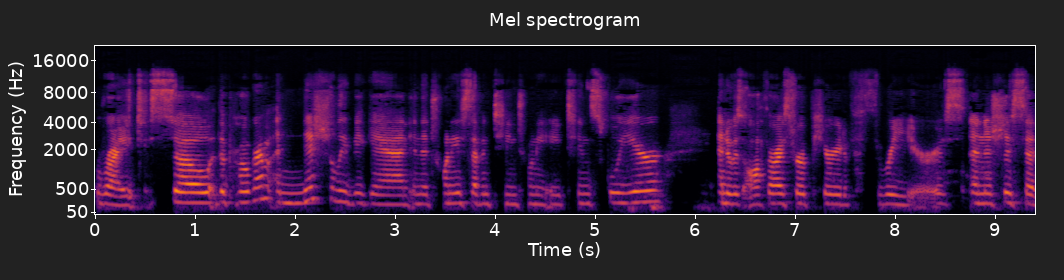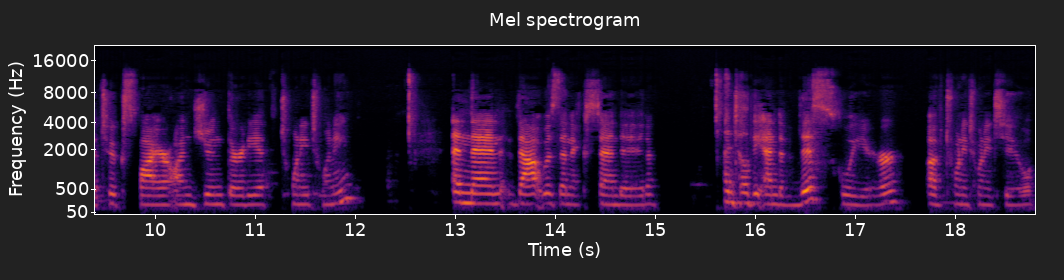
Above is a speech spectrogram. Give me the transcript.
Right. So the program initially began in the 2017 2018 school year and it was authorized for a period of three years, initially set to expire on June 30th, 2020. And then that was then extended until the end of this school year of 2022.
